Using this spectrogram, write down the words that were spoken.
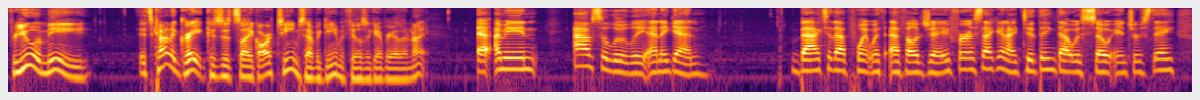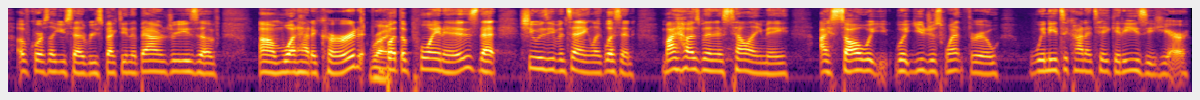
for you and me. It's kind of great because it's like our teams have a game. It feels like every other night. I mean, absolutely. And again, back to that point with FLJ for a second, I did think that was so interesting. Of course, like you said, respecting the boundaries of um, what had occurred. Right. But the point is that she was even saying, like, listen, my husband is telling me, I saw what you, what you just went through. We need to kind of take it easy here.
